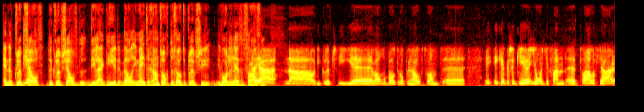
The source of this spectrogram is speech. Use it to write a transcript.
En de club, ja. zelf, de club zelf, die lijken hier wel in mee te gaan, toch? De grote clubs, die, die worden net het verhaal nou ja, van... Nou, die clubs die uh, hebben allemaal boter op hun hoofd. Want ik, ik, heb eens een keer een jongetje van 12 jaar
